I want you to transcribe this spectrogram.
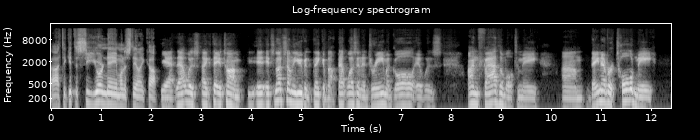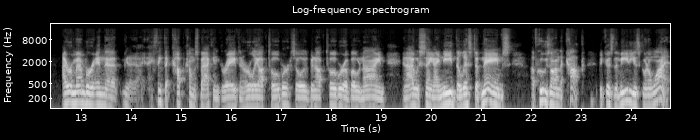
uh, to get to see your name on the Stanley Cup? Yeah, that was. I tell you, Tom, it, it's not something you even think about. That wasn't a dream, a goal. It was unfathomable to me. Um, they never told me I remember in the, you know, I think the cup comes back engraved in early October. So it had been October of 09. And I was saying, I need the list of names of who's on the cup because the media is going to want it.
